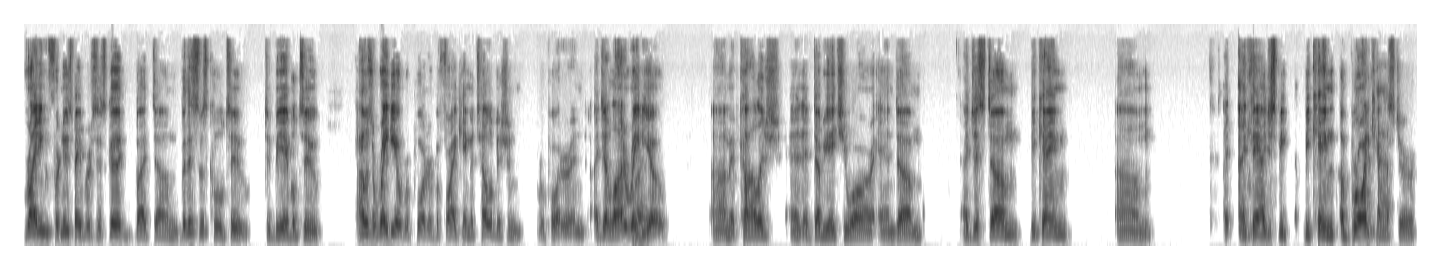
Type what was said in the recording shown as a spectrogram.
writing for newspapers is good, but, um, but this was cool too, to be able to, I was a radio reporter before I became a television reporter. And I did a lot of radio, right. um, at college and at WHUR. And, um, I just, um, became, um, I, I think I just be, became a broadcaster,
